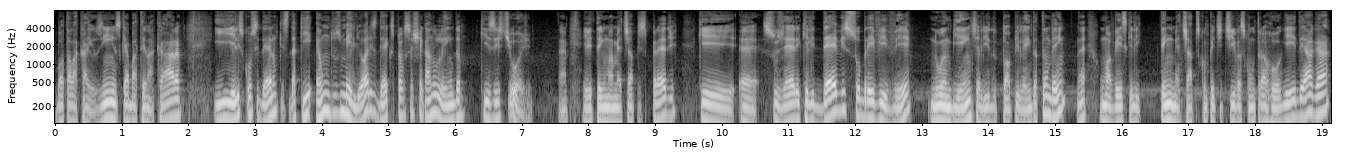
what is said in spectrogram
bota lacaiozinhos, quer bater na cara. E eles consideram que esse daqui é um dos melhores decks para você chegar no Lenda que existe hoje. Né? Ele tem uma matchup spread que é, sugere que ele deve sobreviver no ambiente ali do top lenda também, né? uma vez que ele tem matchups competitivas contra Rogue e DH,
